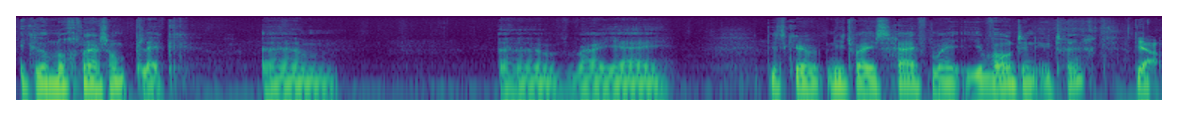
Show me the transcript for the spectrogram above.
ik wil nog naar zo'n plek. Um, uh, waar jij... Dit keer niet waar je schrijft, maar je woont in Utrecht. Ja.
